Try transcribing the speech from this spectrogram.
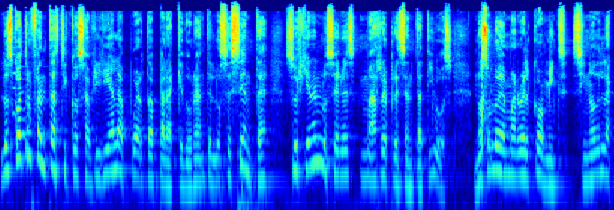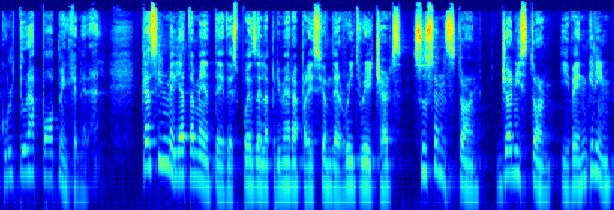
Los Cuatro Fantásticos abrirían la puerta para que durante los 60 surgieran los héroes más representativos, no solo de Marvel Comics, sino de la cultura pop en general. Casi inmediatamente después de la primera aparición de Reed Richards, Susan Storm, Johnny Storm y Ben Grimm,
